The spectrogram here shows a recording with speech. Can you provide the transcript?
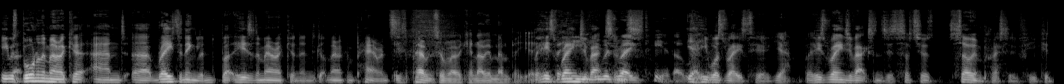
He was born in America and uh, raised in England, but he's an American and he's got American parents. His parents are American. I remember. Yeah, But his range he, of he was raised here, though. Yeah, he wasn't was raised here. Yeah, but his range of accents is such a so impressive. He could.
